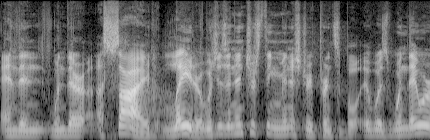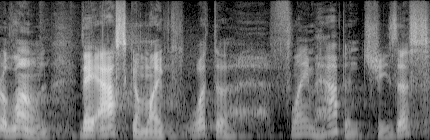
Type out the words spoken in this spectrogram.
And then when they're aside later, which is an interesting ministry principle, it was when they were alone, they ask him, like, what the flame happened, Jesus?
